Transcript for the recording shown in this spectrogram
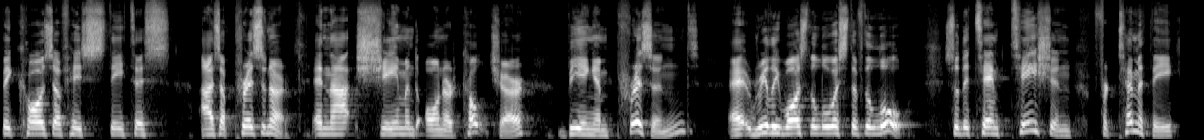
because of his status as a prisoner. In that shame and honor culture, being imprisoned uh, really was the lowest of the low. So the temptation for Timothy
